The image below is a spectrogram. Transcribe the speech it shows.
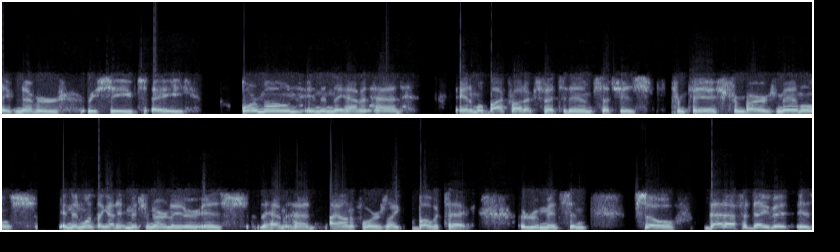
They've never received a hormone, and then they haven't had animal byproducts fed to them, such as from fish, from birds, mammals. And then one thing I didn't mention earlier is they haven't had ionophores like Bovatec or Rumensin. So that affidavit is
